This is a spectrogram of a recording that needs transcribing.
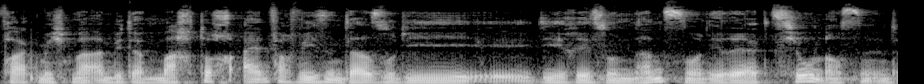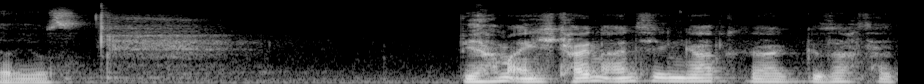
frag mich mal Anbieter, mach doch einfach. Wie sind da so die, die Resonanzen oder die Reaktionen aus den Interviews? Wir haben eigentlich keinen einzigen gehabt, der gesagt hat,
